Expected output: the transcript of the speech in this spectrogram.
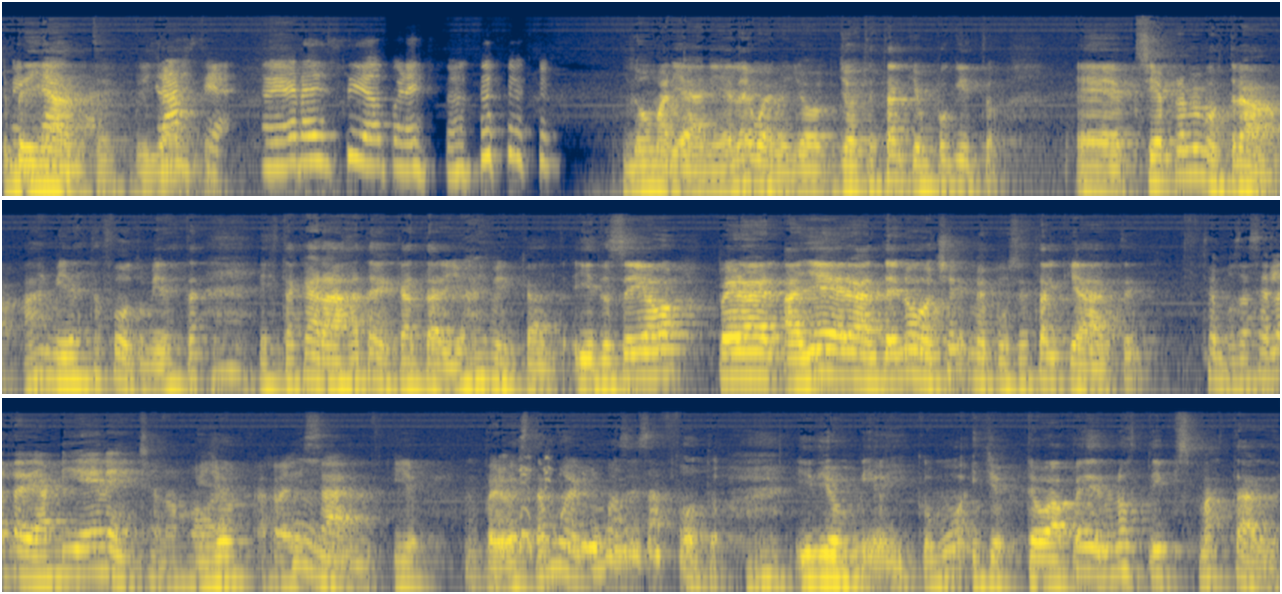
me brillante, brillante. Gracias, estoy agradecida por esto. No, María Daniela, y bueno, yo, yo te estanqué un poquito. Eh, siempre me mostraba, ay, mira esta foto, mira esta, esta caraja, te va a encantar. Y yo, ay, me encanta. Y entonces íbamos, pero ayer, antenoche, me puse a stalkearte. Se puso a hacer la tarea bien hecha, no Y jodas, yo, a revisar. mm, y yo, pero esta mujer, ¿cómo hace esa foto? Y Dios mío, ¿y cómo? Y yo te voy a pedir unos tips más tarde.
